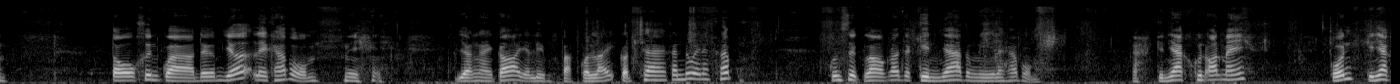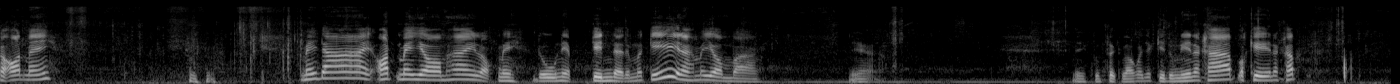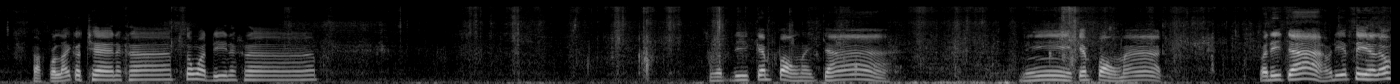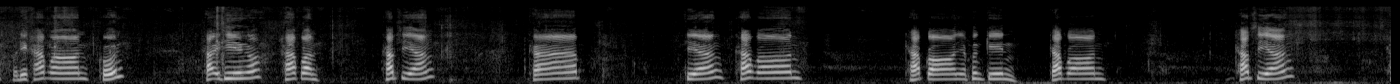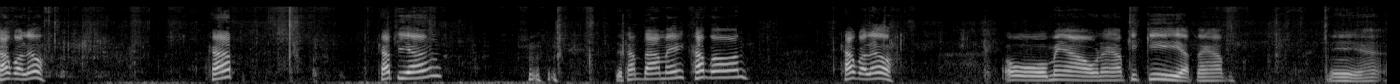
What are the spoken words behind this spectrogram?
โตขึ้นกว่าเดิมเยอะเลยครับผมนี่ยังไงก็อย่าลืมฝากกดไลค์กดแชร์กันด้วยนะครับ คุณศึกเราก็จะกินหญ้าตรงนี้นะครับผมกินหญ้ากับคุณออสไหมคุณกินยากับออสไหม ไม่ได้ออสไม่ยอมให้หรอกนี่ ดูเน็บกินแต่เมื่อกี้นะไม่ยอมวาง เนี่ยนี่คุณศึกเราก็จะกินตรงนี้นะครับ โอเคนะครับฝากกดไลค์กดแชร์นะครับ สวัสดีนะครับ สวัสดีแก้มป่องหน่อยจ้า นี่แก้มป่องมากสวัสดีจ้าสวัสดีเอฟซีนะแล้วสวัสดีครับก่อนคุณครับอีกทีนึงเนาะครับก่อนครับเสียง ครับเสียงครับก่อน ครับก่อนอย่าเพิ่งกิน ครับก่อน ครับเสียง ครับก่อนเร็วครับ ครับเสียง จะทำตามไหมครับก่อน ครับก่อนเร็ว โอ้ไม่เอานะครับขี้เกียจนะครับ นี่ฮะ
